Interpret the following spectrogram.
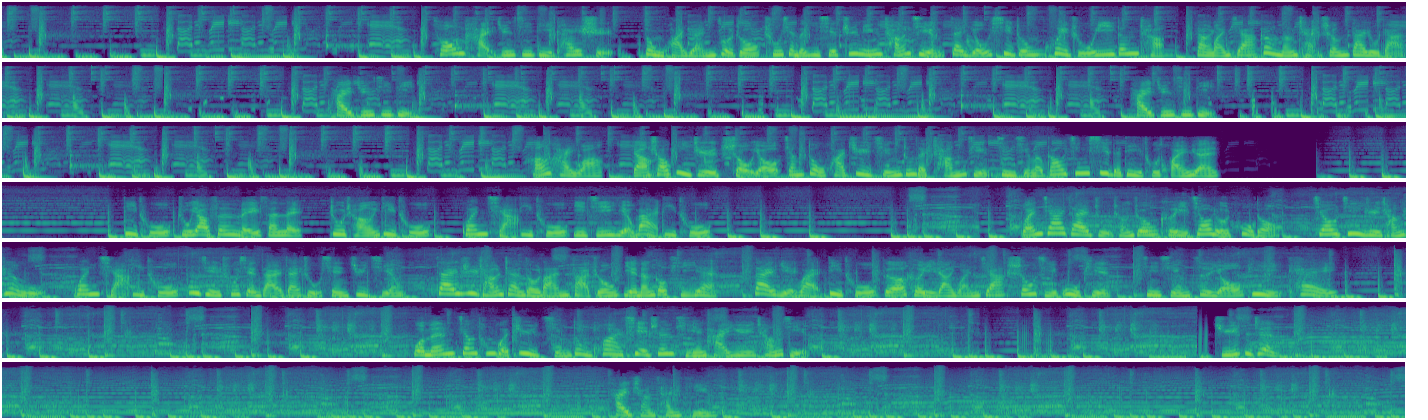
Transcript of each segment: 从海军基地开始，动画原作中出现的一些知名场景在游戏中会逐一登场，让玩家更能产生代入感。海军基地，海军基地，航海王燃烧壁纸手游将动画剧情中的场景进行了高精细的地图还原。地图主要分为三类：主城地图。关卡地图以及野外地图，玩家在主城中可以交流互动、交接日常任务。关卡地图不仅出现在在主线剧情，在日常战斗玩法中也能够体验。在野外地图则可以让玩家收集物品，进行自由 PK。我们将通过剧情动画切身体验海域场景。橘子镇，海上餐厅。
